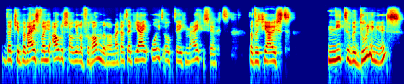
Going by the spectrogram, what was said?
dat je bewijzen van je ouders zou willen veranderen. Maar dat heb jij ooit ook tegen mij gezegd. Dat het juist niet de bedoeling is.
